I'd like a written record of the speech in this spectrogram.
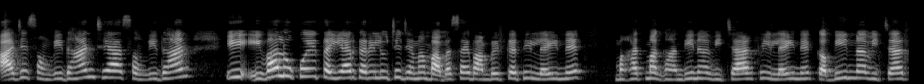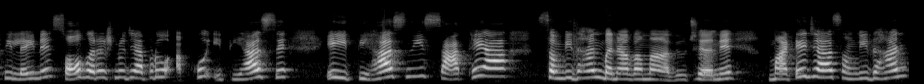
આ જે સંવિધાન છે આ સંવિધાન એ એવા લોકોએ તૈયાર કરેલું છે જેમાં બાબા સાહેબ આંબેડકરથી લઈને મહાત્મા ગાંધીના વિચારથી લઈને કબીરના વિચારથી લઈને સો વર્ષનો જે આપણો આખો ઇતિહાસ છે એ ઇતિહાસની સાથે આ સંવિધાન બનાવવામાં આવ્યું છે. અને માટે જ આ સંવિધાન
